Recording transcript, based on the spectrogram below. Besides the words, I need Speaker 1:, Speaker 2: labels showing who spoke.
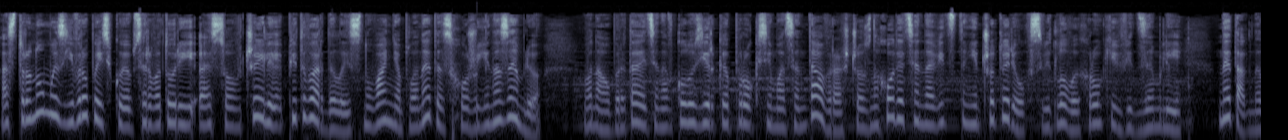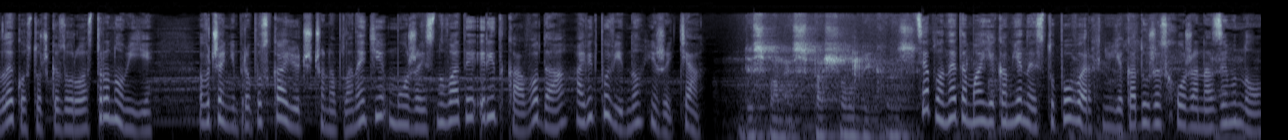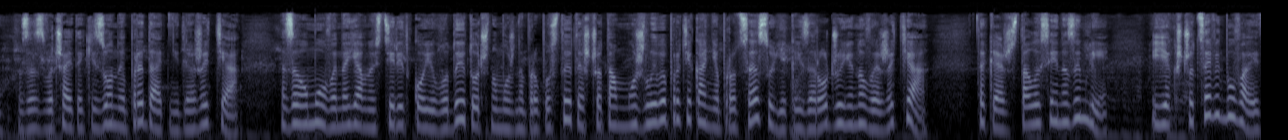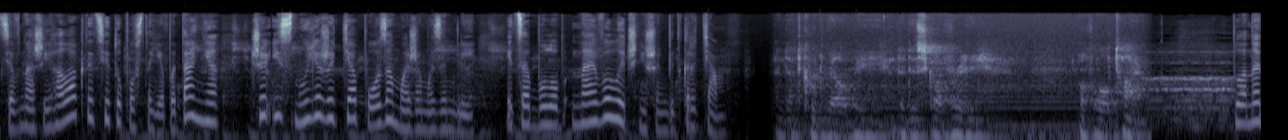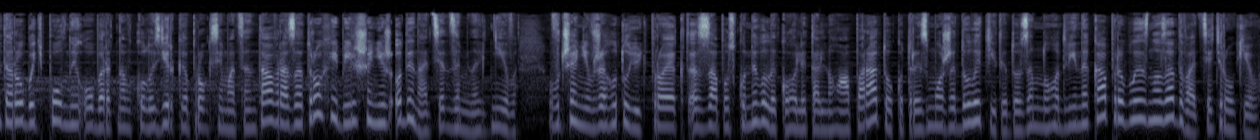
Speaker 1: Астрономи з Європейської обсерваторії ЕСО в Чилі підтвердили існування планети, схожої на Землю. Вона обертається навколо зірки Проксіма Центавра, що знаходиться на відстані чотирьох світлових років від Землі, не так далеко з точки зору астрономії. Вчені припускають, що на планеті може існувати рідка вода, а відповідно і життя. Ця планета має кам'янисту поверхню, яка дуже схожа на земну. Зазвичай такі зони придатні для життя. За умови наявності рідкої води точно можна припустити, що там можливе протікання процесу, який зароджує нове життя. Таке ж сталося і на землі. І якщо це відбувається в нашій галактиці, то постає питання, чи існує життя поза межами Землі, і це було б найвеличнішим відкриттям. Планета робить повний оберт навколо зірки Проксіма Центавра за трохи більше ніж 11 земних днів. Вчені вже готують проект з запуску невеликого літального апарату, котрий зможе долетіти до земного двійника приблизно за 20 років.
